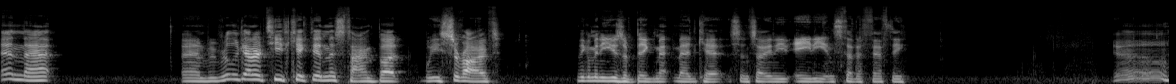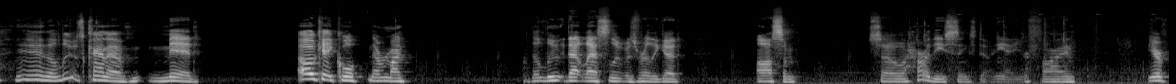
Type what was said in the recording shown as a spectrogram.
And that. And we really got our teeth kicked in this time, but we survived. I think I'm going to use a big med kit since I need 80 instead of 50. Uh, yeah, the loot's kind of mid. Okay, cool. Never mind. The loot, that last loot was really good. Awesome. So, how are these things doing? Yeah, you're fine. You're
